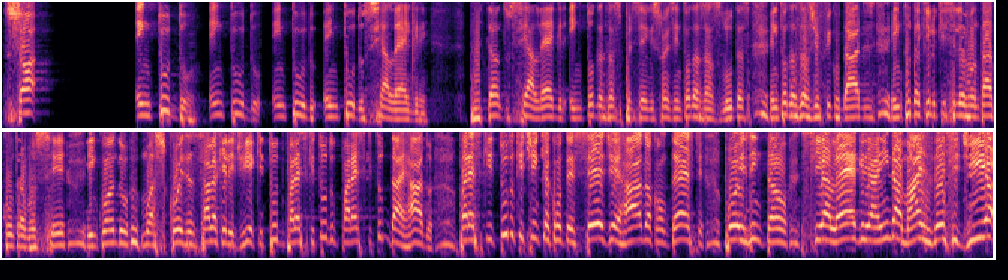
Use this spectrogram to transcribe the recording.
Só em tudo, em tudo, em tudo, em tudo se alegre Portanto, se alegre em todas as perseguições, em todas as lutas, em todas as dificuldades, em tudo aquilo que se levantar contra você, enquanto umas coisas, sabe aquele dia que tudo parece que tudo parece que tudo dá errado, parece que tudo que tinha que acontecer de errado acontece, pois então se alegre ainda mais nesse dia,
